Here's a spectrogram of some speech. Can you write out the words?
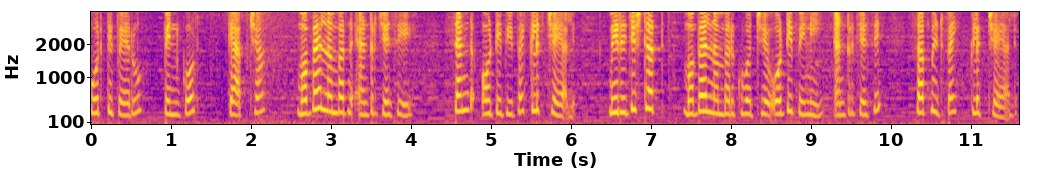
పూర్తి పేరు పిన్ కోడ్ క్యాప్చా మొబైల్ నంబర్ను ఎంటర్ చేసి సెండ్ ఓటీపీపై క్లిక్ చేయాలి. మీ రిజిస్టర్డ్ మొబైల్ నంబర్కు వచ్చే ఓటీపీని ఎంటర్ చేసి సబ్మిట్పై క్లిక్ చేయాలి.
